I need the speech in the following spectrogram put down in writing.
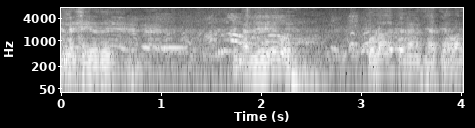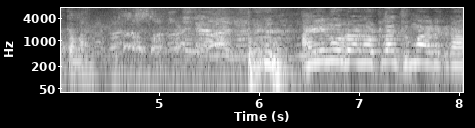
என்ன செய்யறது என்னது உலகத்தை நினைச்சாத்தே வருத்தமா இருக்கு. ஐநூறு ரூபா நோட்லாம் சும்மா எடுக்கடா.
